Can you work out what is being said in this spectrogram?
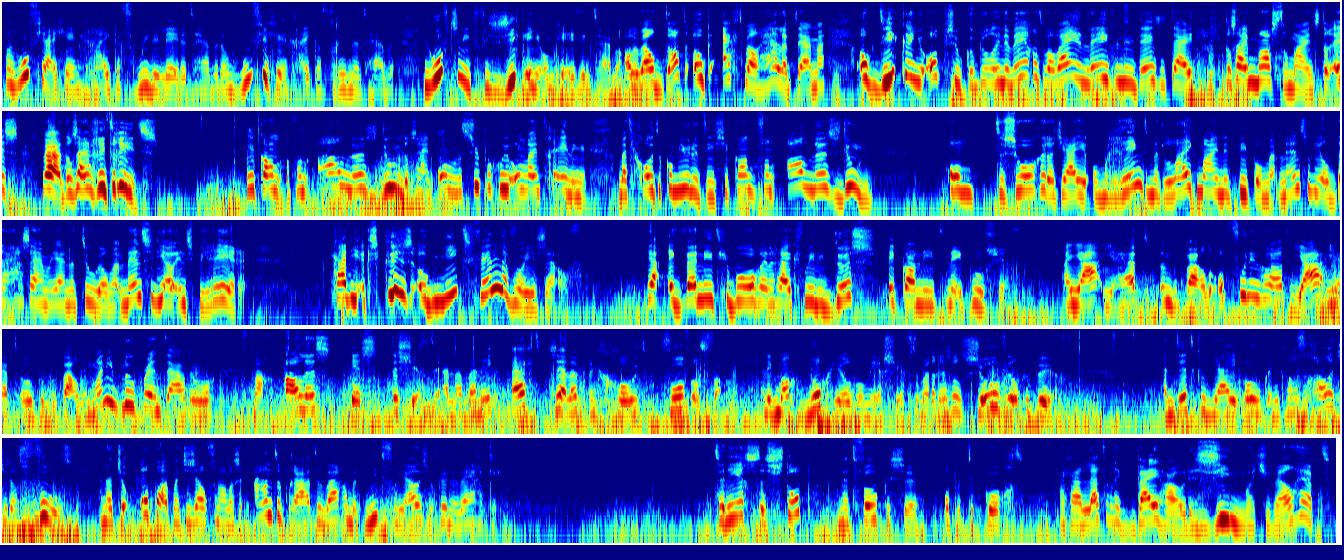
dan hoef jij geen rijke familieleden te hebben. Dan hoef je geen rijke vrienden te hebben. Je hoeft ze niet fysiek in je omgeving te hebben. Alhoewel dat ook echt wel helpt. Hè? Maar ook die kun je opzoeken. Ik bedoel, in de wereld waar wij in leven nu, deze tijd, er zijn masterminds, er, is, nou ja, er zijn retreats. Je kan van alles doen. Er zijn supergoeie online trainingen met grote communities. Je kan van alles doen om te zorgen dat jij je omringt met like-minded people, met mensen die al daar zijn waar jij naartoe wil, met mensen die jou inspireren. Ga die excuses ook niet vinden voor jezelf. Ja, ik ben niet geboren in een rijke familie, dus ik kan niet. Nee, bullshit. En ja, je hebt een bepaalde opvoeding gehad. Ja, je hebt ook een bepaalde money blueprint daardoor. Maar alles is te shiften. En daar ben ik echt zelf een groot voorbeeld van. En ik mag nog heel veel meer shiften, maar er is al zoveel gebeurd. En dit kun jij ook. En ik wil vooral dat je dat voelt. En dat je ophoudt met jezelf van alles aan te praten waarom het niet voor jou zou kunnen werken. Ten eerste, stop met focussen op het tekort. En ga letterlijk bijhouden, zien wat je wel hebt.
